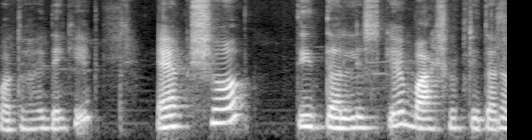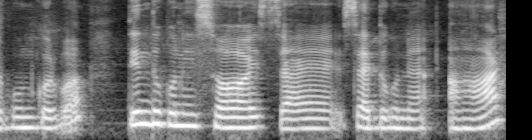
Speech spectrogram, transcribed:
কত হয় দেখি? একশো তেতাল্লিশকে বাষট্টি দ্বারা গুণ করব। তিন দুগুণে ছয় চার দুগুণে আট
